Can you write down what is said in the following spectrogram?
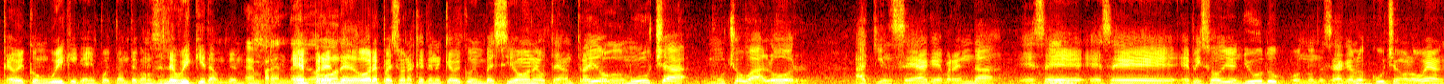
que ver con wiki, que es importante conocerle wiki también. Emprendedores. Emprendedores, personas que tienen que ver con inversiones. Ustedes han traído mucha, mucho valor a quien sea que prenda ese, ese episodio en YouTube o en donde sea que lo escuchen o lo vean.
